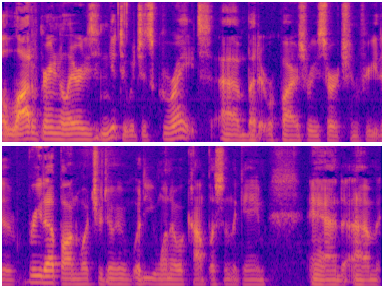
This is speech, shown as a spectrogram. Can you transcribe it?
a lot of granularities you can get to, which is great, uh, but it requires research and for you to read up on what you're doing. What do you want to accomplish in the game? And um,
